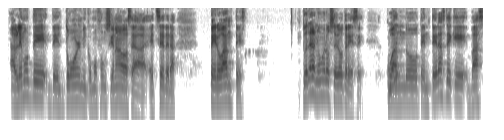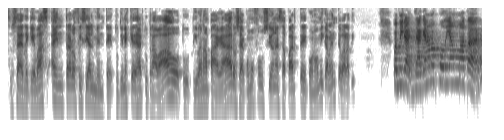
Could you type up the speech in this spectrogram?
hablemos de, del dorm y cómo funcionaba, o sea, etcétera. Pero antes, tú eras el número 013 cuando te enteras de que vas, o sea, de que vas a entrar oficialmente, tú tienes que dejar tu trabajo, tú te iban a pagar, o sea, ¿cómo funciona esa parte económicamente para ti? Pues mira, ya que no nos podían matar,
